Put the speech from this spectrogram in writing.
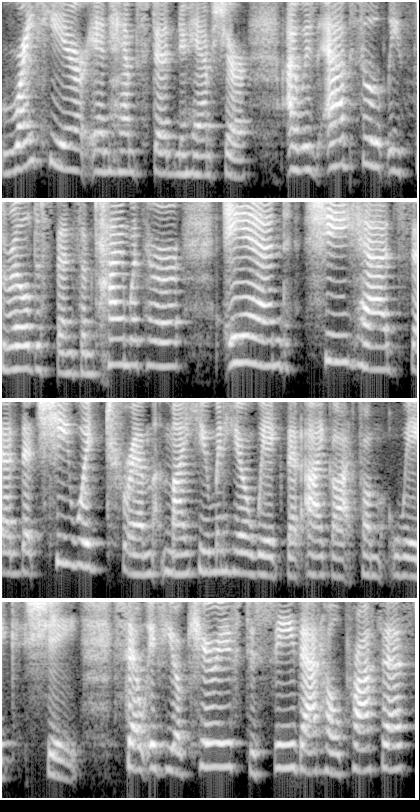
right here in Hampstead, New Hampshire. I was absolutely thrilled to spend some time with her and she had said that she would trim my human hair wig that I got from WigShe. So if you're curious to see that whole process,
